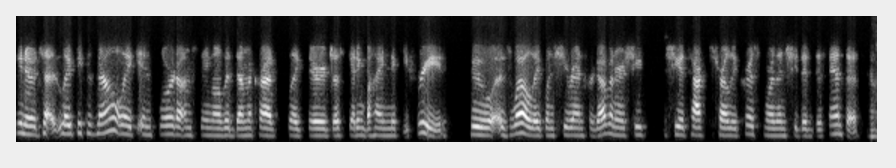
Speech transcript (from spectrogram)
you know, to, like because now, like in Florida, I'm seeing all the Democrats like they're just getting behind Nikki Fried, who as well, like when she ran for governor, she she attacked Charlie Crist more than she did DeSantis, yeah.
